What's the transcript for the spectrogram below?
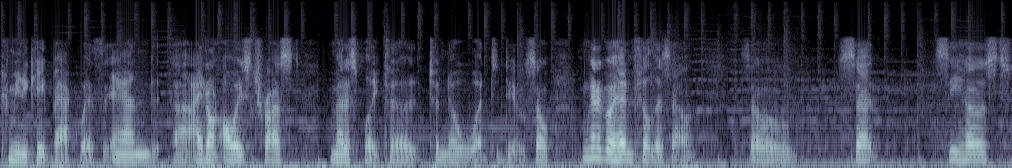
communicate back with. And uh, I don't always trust Metasploit to, to know what to do. So I'm going to go ahead and fill this out. So set chost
